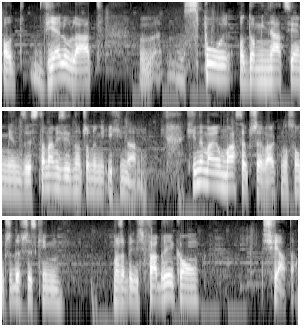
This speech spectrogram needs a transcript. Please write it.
od wielu lat spór o dominację między Stanami Zjednoczonymi i Chinami. Chiny mają masę przewag, no są przede wszystkim, można powiedzieć, fabryką świata.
